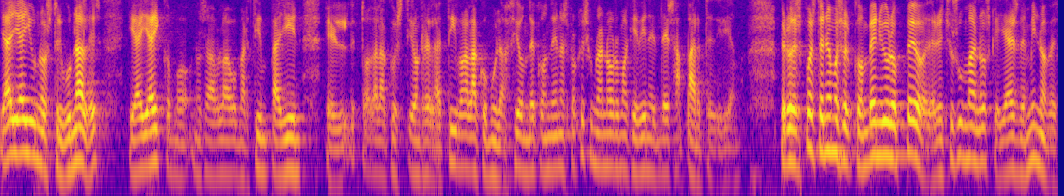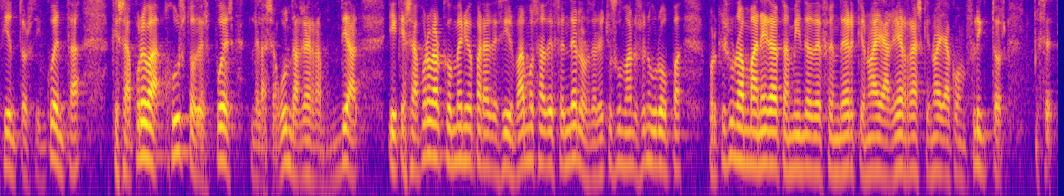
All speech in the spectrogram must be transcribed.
Y ahí hay unos tribunales, y ahí hay, como nos ha hablado Martín Pallín, toda la cuestión relativa a la acumulación de condenas, porque es una norma que viene de esa parte, diríamos. Pero después tenemos el Convenio Europeo de Derechos Humanos, que ya es de 1950, que se aprueba justo después de la Segunda Guerra Mundial, y que se aprueba el convenio para decir, vamos a defender los derechos humanos en Europa, porque es una manera también de defender que no haya guerras, que no haya conflictos, etc.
